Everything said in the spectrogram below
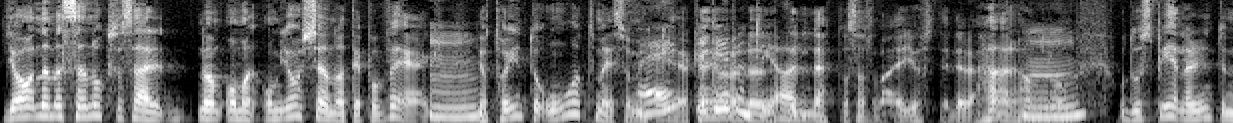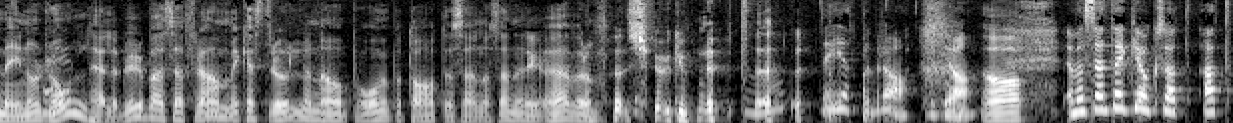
Ja, nej, men sen också så här, om, man, om jag känner att det är på väg, jag tar ju inte åt mig så mycket. Mm. Nej, jag det är kan det du inte gör. Mm. lätt och sen så bara, just det, det är det här handlar om. Och då spelar det ju inte mig någon roll heller. Då är det bara så här, fram med kastrullerna och på med potatisen och sen är det över om 20 minuter. Det är jättebra, tycker jag. Ja, Men sen tänker jag också att, att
